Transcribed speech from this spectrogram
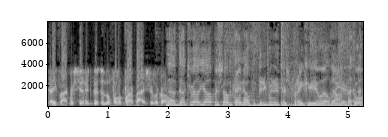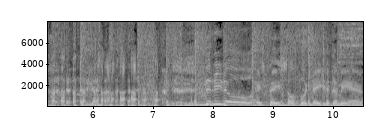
En ik maak me sterk dat er nog wel een paar bij zullen komen. Nou, dankjewel Joop. En zo meteen over drie minuten spreken we je wel weer, toch? de Rino SV Zandvoort tegen de Meer.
